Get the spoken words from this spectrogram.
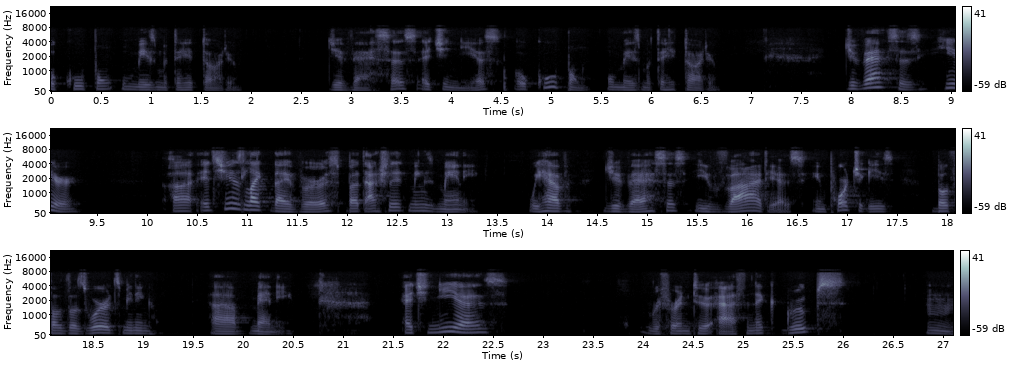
ocupam o mesmo território. Diversas etnias ocupam o mesmo território. Diversas here, uh, it's used like diverse, but actually it means many. We have diversas e várias in Portuguese, both of those words meaning uh, many. Etnias, referring to ethnic groups, hmm,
